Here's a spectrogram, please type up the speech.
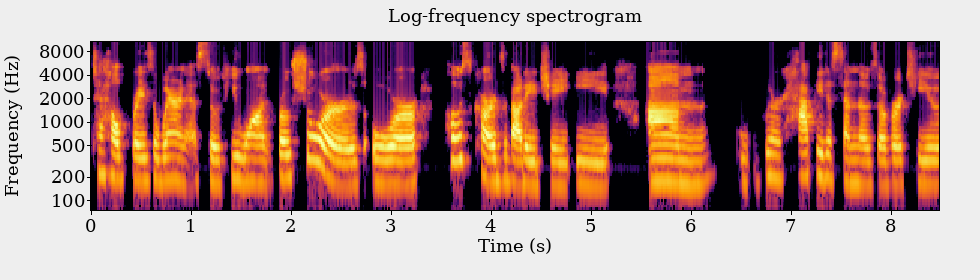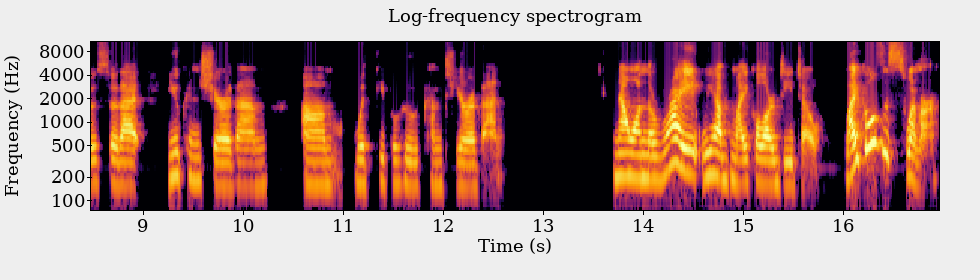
to help raise awareness. So if you want brochures or postcards about HAE, um, we're happy to send those over to you so that you can share them um, with people who come to your event. Now on the right, we have Michael Ardito. Michael's a swimmer.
